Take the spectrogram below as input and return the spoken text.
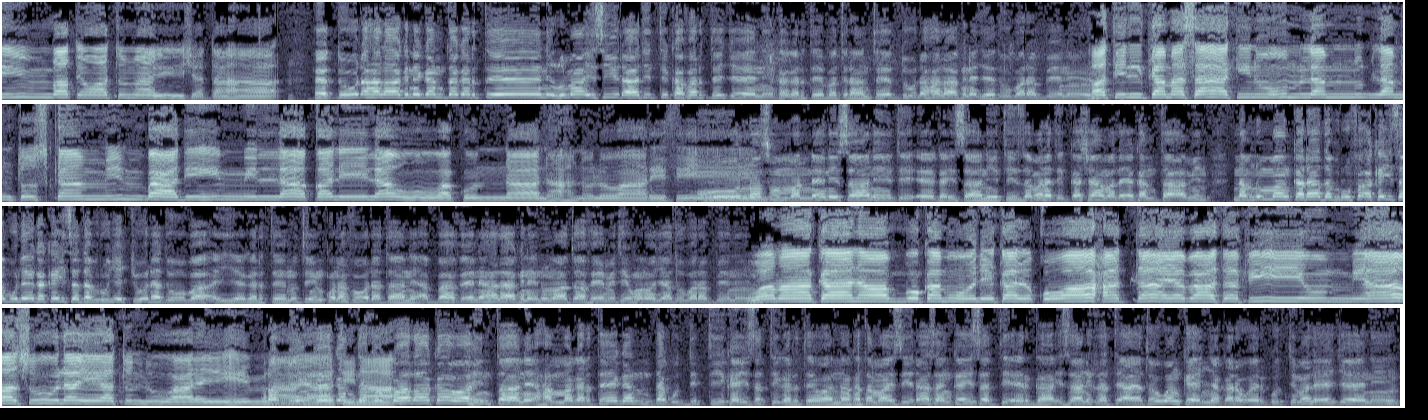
بطرت معيشتها hedduudha halaakne ganda gartee nicmaa isiidhaatitti kafarte jeeni ka gartee baxiraante hedduudha halaakne jee duuba rabbiin. فتلك مساكنهم لم لم تسكن من بعدهم إلا قليلا وكنا نحن الوارثين كون سمنين إسانيتي إيغا إسانيتي زمنة كشا مليكا تأمين نمنمان كرا دبرو فأكيس بوليكا كيس دبرو جتشودا دوبا إيا غرتي نتين كنا فودا تاني أبا فين هلاكني نماتو أفيمتي خنو جادو بربيني وما كان ربك مهلك القوى حتى يبعث في أمها رسولا يتلو عليهم آياتنا هلاكا وهن تاني هم غرتي غندا قدتي كيستي غرتي وانا كتما يسيرا سن كيستي إرغا إساني رتي آياتو وان كينيا قرو إرغوتي ملي جيني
